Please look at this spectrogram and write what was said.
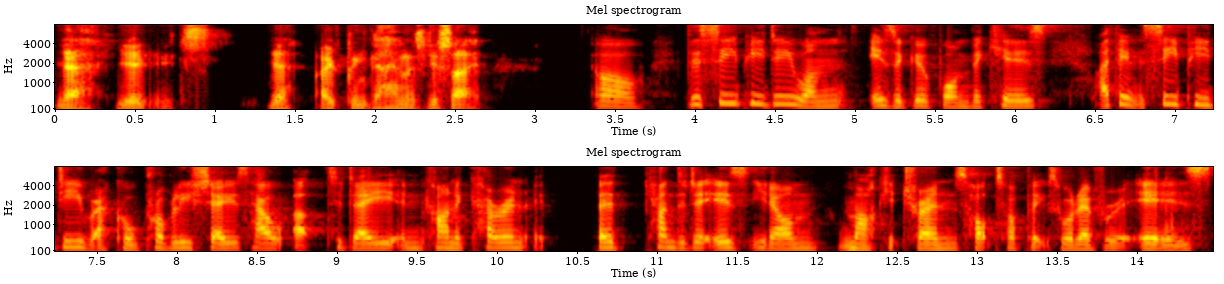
yeah, yeah, it's, yeah, open game, as you say. Oh, the CPD one is a good one because I think the CPD record probably shows how up to date and kind of current a candidate is, you know, on market trends, hot topics, whatever it is.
